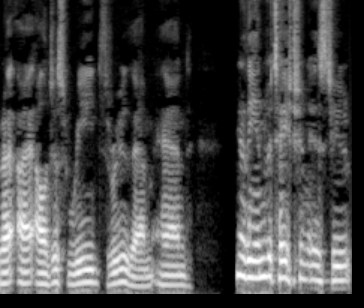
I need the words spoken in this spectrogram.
but I, will just read through them and you know, the invitation is to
